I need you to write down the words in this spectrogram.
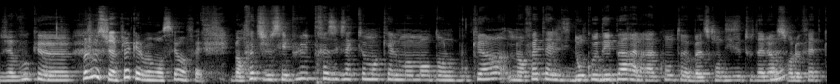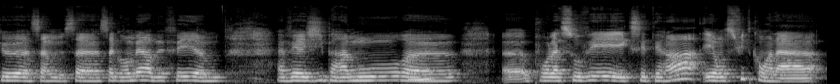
J'avoue que Moi, je me souviens plus à quel moment c'est en fait. Ben, en fait, je sais plus très exactement quel moment dans le bouquin, mais en fait, elle dit donc au départ, elle raconte euh, bah, ce qu'on disait tout à l'heure Mhm. sur le fait que euh, sa, sa, sa grand-mère avait fait, euh, avait agi par amour euh, euh, pour la sauver, etc. Et ensuite, quand elle a,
